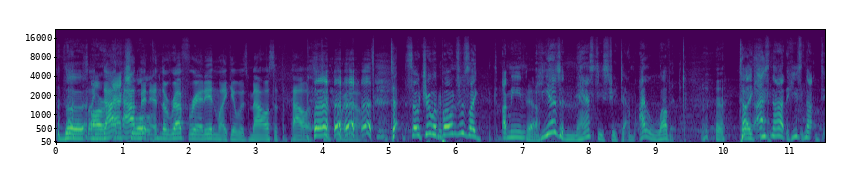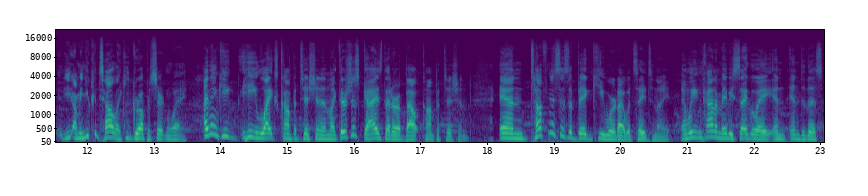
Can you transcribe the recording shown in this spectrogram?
the Like our that actual. happened, and the ref ran in like it was Malice at the Palace oh. 2.0. so true, but Bones was like, I mean, Yeah. he has a nasty streak to him. I love it. like he's not, he's not. I mean, you can tell like he grew up a certain way. I think he he likes competition and like there's just guys that are about competition. And toughness is a big keyword I would say tonight. And we can kind of maybe segue in, into this.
